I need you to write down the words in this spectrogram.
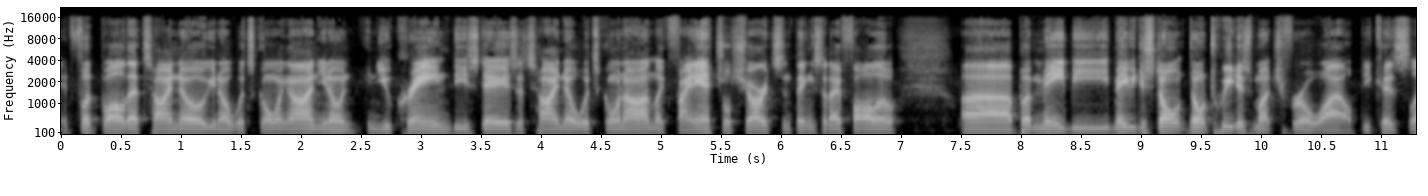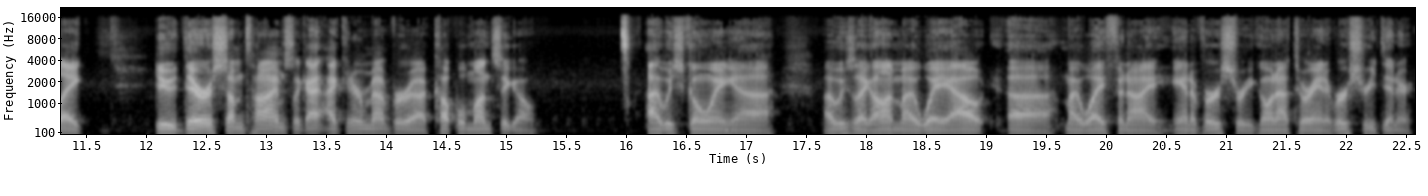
in football. That's how I know, you know, what's going on, you know, in, in Ukraine these days. That's how I know what's going on, like financial charts and things that I follow. Uh, but maybe maybe just don't don't tweet as much for a while because like, dude, there are some times like I, I can remember a couple months ago, I was going. Uh, I was like on my way out, uh, my wife and I anniversary, going out to our anniversary dinner,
